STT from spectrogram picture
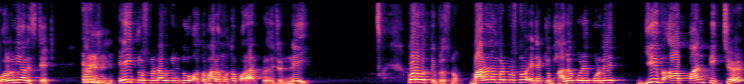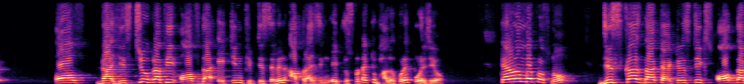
colonial state এই প্রশ্নটাও কিন্তু অত ভালো মতো পড়ার প্রয়োজন নেই। পরবর্তী প্রশ্ন। বারো নম্বর প্রশ্ন, এটা একটু ভালো করে পড়বে। Give a pan picture of the historiography of the eighteen fifty seven uprising এই প্রশ্নটা একটু ভালো করে পড়ে যেও। তেরো নম্বর প্রশ্ন discuss the characteristics of the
